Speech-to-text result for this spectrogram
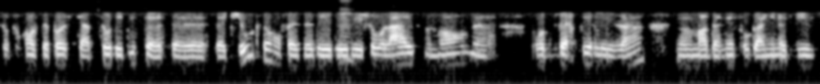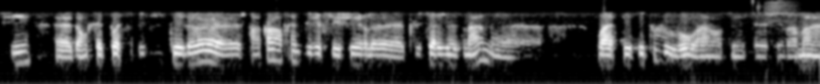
surtout qu'on le fait pas jusqu'à au début c'était cute, là. on faisait des, des, des shows live tout le monde pour divertir les gens. Mais à un moment donné, il faut gagner notre vie aussi. Donc, cette possibilité-là, euh, je suis encore en train d'y réfléchir là, plus sérieusement, mais euh, ouais, c'est tout nouveau. Hein. C'est vraiment...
